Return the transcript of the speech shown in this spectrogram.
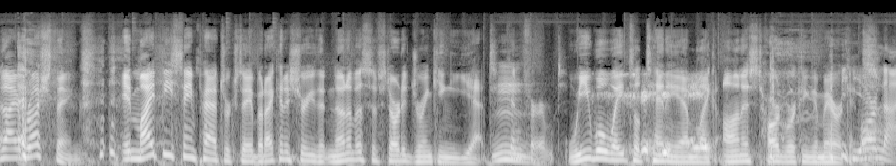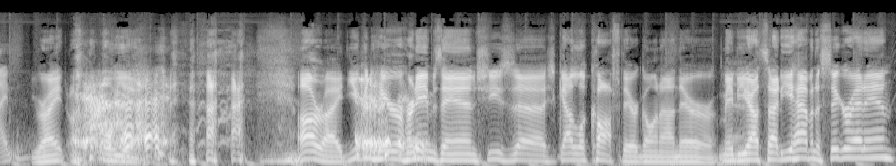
I rush things. It might be St. Patrick's Day, but I can assure you that none of us have started drinking yet. Mm. Confirmed. We will wait till 10 a.m. like honest, hardworking Americans. Or nine. You Right? Oh, yeah. All right, you can hear her. Her name's Ann. She's uh, she's got a little cough there going on there. Or maybe you're outside. Are you having a cigarette, Ann?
